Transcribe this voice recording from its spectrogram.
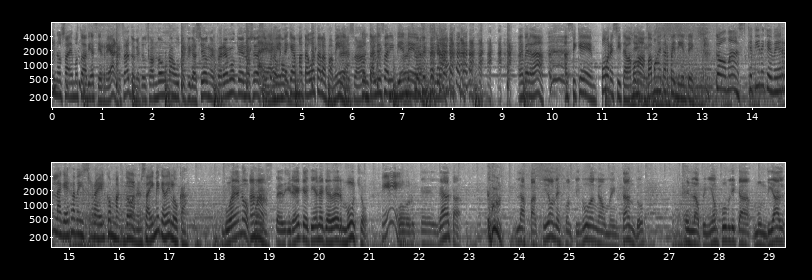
y no sabemos todavía si es real. Exacto, que está usando una justificación. Esperemos que no sea así. Hay pero gente con- que han matado hasta la familia Exacto. con tal de salir bien de... es verdad. Así que, pobrecita, vamos, a, vamos a estar pendientes. Tomás, ¿qué tiene que ver la guerra de Israel con McDonald's? Ahí me quedé loca. Bueno, pues te diré que tiene que ver mucho. Porque, gata, las pasiones continúan aumentando en la opinión pública mundial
